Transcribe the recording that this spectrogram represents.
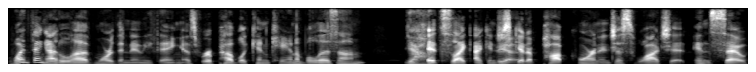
One thing I love more than anything is Republican cannibalism. Yeah. It's like I can just Yeah. get a popcorn and just watch it. And so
